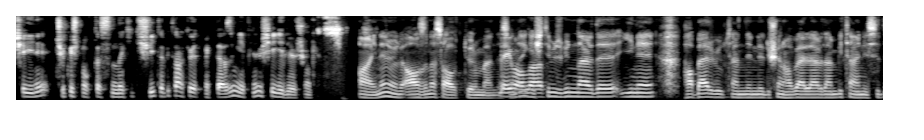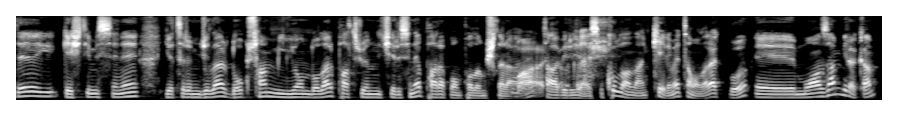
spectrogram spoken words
şeyini çıkış noktasındaki kişiyi tabii takip etmek lazım. Yepyeni bir şey geliyor çünkü. Aynen öyle. Ağzına sağlık diyorum ben de Eyvallah. sana. Geçtiğimiz günlerde yine haber bültenlerine düşen haberlerden bir tanesi de geçtiğimiz sene yatırımcılar 90 milyon dolar Patreon'un içerisine para pompalamışlar abi. Vay Tabiri caizse. Kullanılan kelime tam olarak bu. Ee, muazzam bir rakam.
